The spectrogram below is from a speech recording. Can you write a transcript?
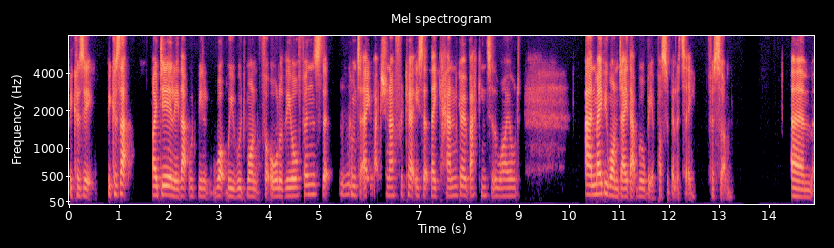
because it because that ideally that would be what we would want for all of the orphans that mm-hmm. come to ape action africa is that they can go back into the wild and maybe one day that will be a possibility for some um,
